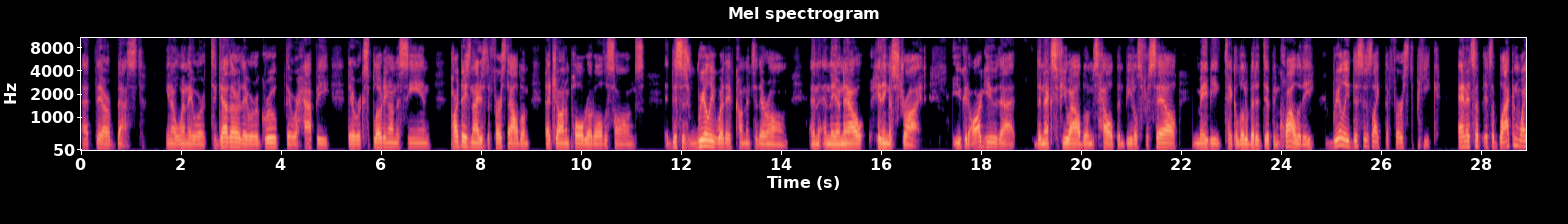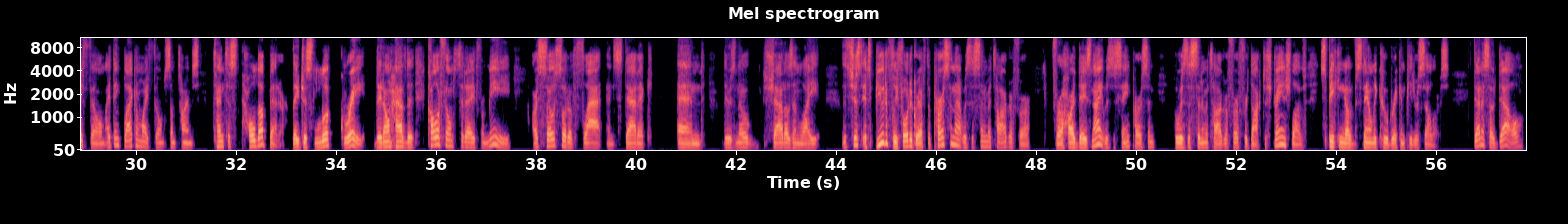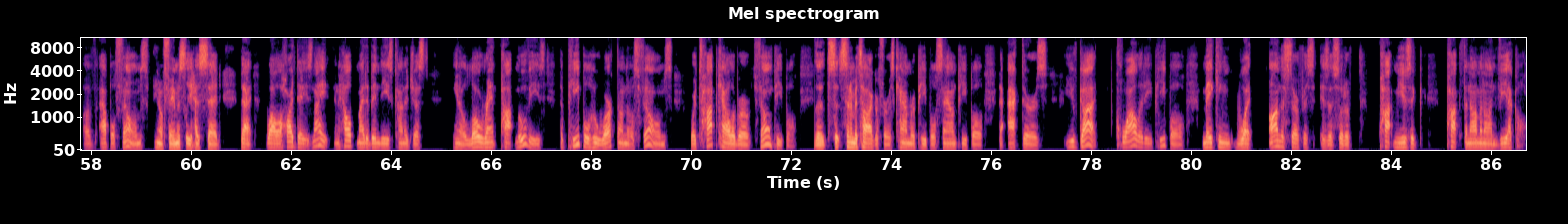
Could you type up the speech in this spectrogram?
at their best. You know, when they were together, they were a group, they were happy, they were exploding on the scene. Hard Day's Night is the first album that John and Paul wrote all the songs. This is really where they've come into their own and, and they are now hitting a stride. You could argue that the next few albums, Help and Beatles for Sale, maybe take a little bit of dip in quality. Really, this is like the first peak. And it's a it's a black and white film. I think black and white films sometimes tend to hold up better. They just look great. They don't have the color films today for me are so sort of flat and static and there's no shadows and light. It's just it's beautifully photographed. The person that was the cinematographer for A Hard Day's Night was the same person who was the cinematographer for Doctor Strangelove, speaking of Stanley Kubrick and Peter Sellers. Denis O'Dell of Apple Films, you know, famously has said that while A Hard Day's Night and Help might have been these kind of just, you know, low rent pop movies, the people who worked on those films were top caliber film people the c- cinematographers camera people sound people the actors you've got quality people making what on the surface is a sort of pop music, pop phenomenon vehicle.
